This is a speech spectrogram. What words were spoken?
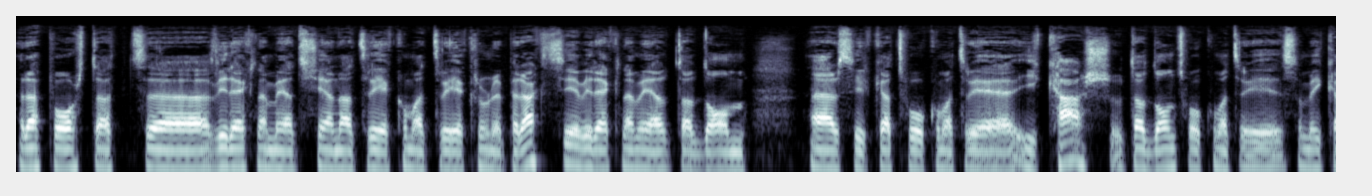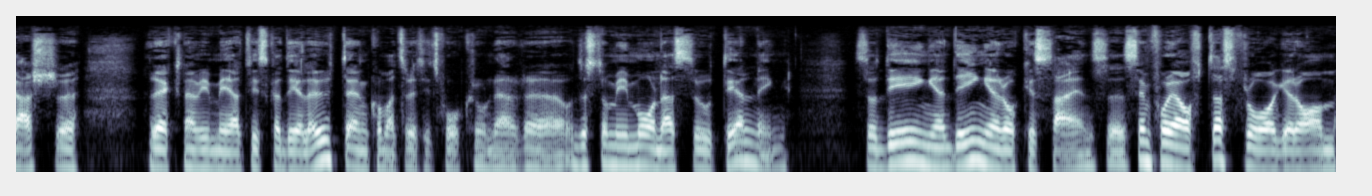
rapport att eh, vi räknar med att tjäna 3,3 kronor per aktie. Vi räknar med att av dem är cirka 2,3 i cash. Utav de 2,3 som är i cash eh, räknar vi med att vi ska dela ut 1,32 kronor eh, och det står i månadsutdelning. Så det är ingen, det är ingen rocket science. Sen får jag oftast frågor om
